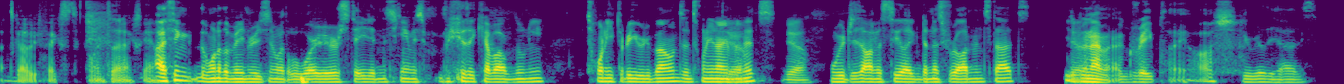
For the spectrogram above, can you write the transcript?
that's got to be fixed going into the next game. I think the, one of the main reasons why the Warriors stayed in this game is because of Kevin Looney. 23 rebounds in 29 Yeah. minutes, yeah, which is honestly like Dennis Rodman stats. He's Yeah. been having a great playoffs. He really has.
